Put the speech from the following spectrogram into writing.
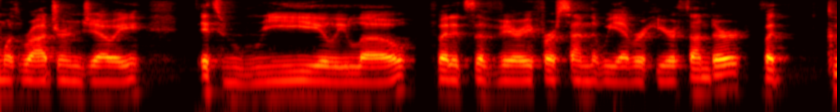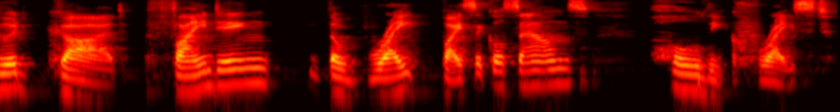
with Roger and Joey. It's really low, but it's the very first time that we ever hear thunder. But good God, finding the right bicycle sounds, holy Christ.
